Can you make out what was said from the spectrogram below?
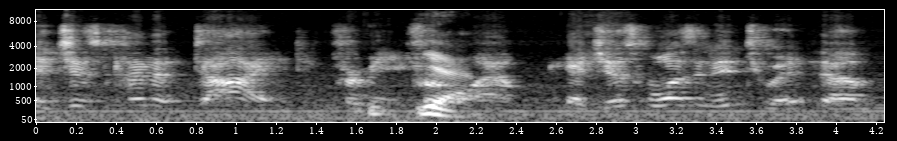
it just kind of died for me for Yeah. a while. I just wasn't into it. Um,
